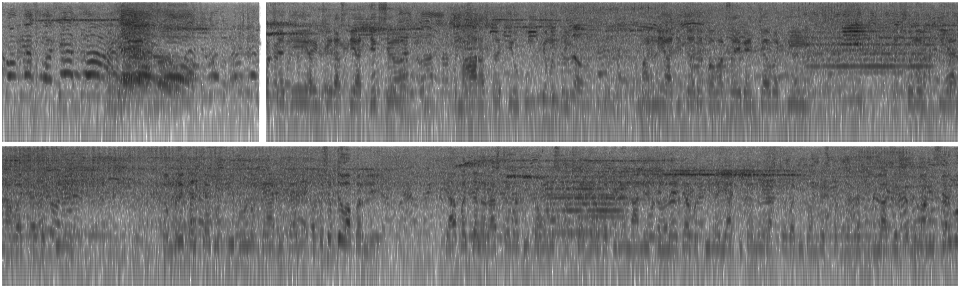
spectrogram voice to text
पक्षाचा पक्षाचे आमचे राष्ट्रीय अध्यक्ष महाराष्ट्राचे उपमुख्यमंत्री माननीय अजितदादा पवारसाहेब यांच्यावरती सोमन हाती या नावाच्या व्यक्तींनी कमरेखालच्या गोष्टी बोलून त्या ठिकाणी अपशब्द वापरले. त्याबद्दल राष्ट्रवादी काँग्रेस पक्षाच्या वतीनं नांदेड जिल्ह्याच्या वतीनं या ठिकाणी राष्ट्रवादी काँग्रेस पक्षाचा जिल्हाध्यक्ष म्हणून आम्ही सर्व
